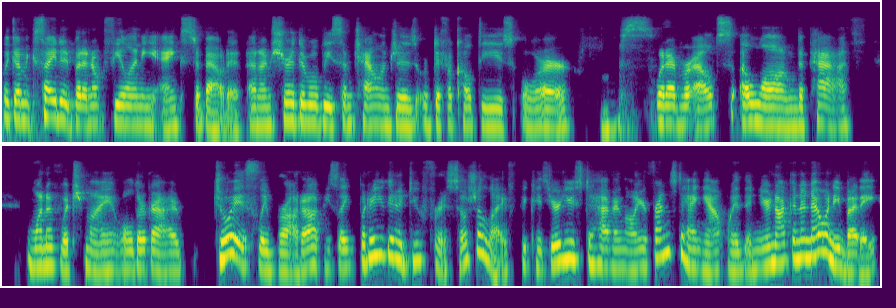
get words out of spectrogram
like I'm excited, but I don't feel any angst about it. And I'm sure there will be some challenges or difficulties or whatever else along the path. One of which my older guy joyously brought up. He's like, What are you going to do for a social life? Because you're used to having all your friends to hang out with and you're not going to know anybody.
